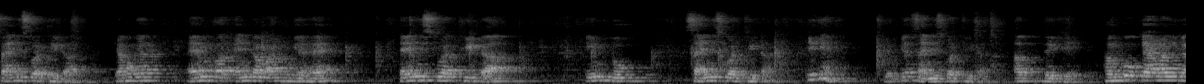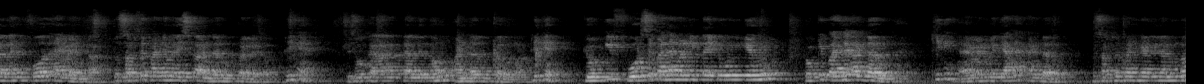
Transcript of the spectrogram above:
sine square theta क्या हो गया? एम और एन का मान हो गया है tan square theta into sine square theta ठीक है? हो गया साइन स्क्वायर थीटा अब देखिए, हमको क्या मान निकालना है? फोर एम एन का। तो सबसे पहले मैं इसका अंडर रूट कर लेता हूँ, ठीक है? इसको क्या कर लेता हूँ? अंडर रूट करूँगा ठीक है? क्योंकि फोर से पहले मल्टीप्लाई क्यों नहीं हूँ क्योंकि पहले अंडर रूट है, ठीक है? एम एन में क्या है? अंडर रूट तो सबसे पहले क्या निकालूँगा?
